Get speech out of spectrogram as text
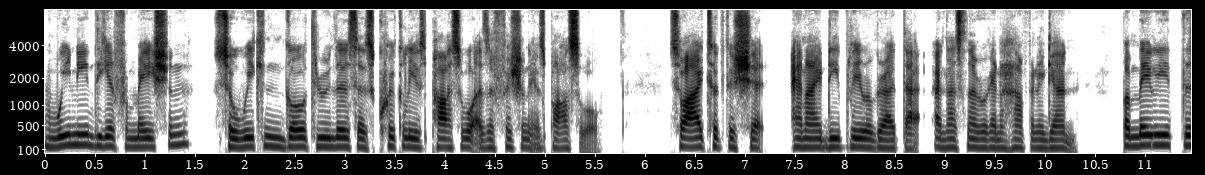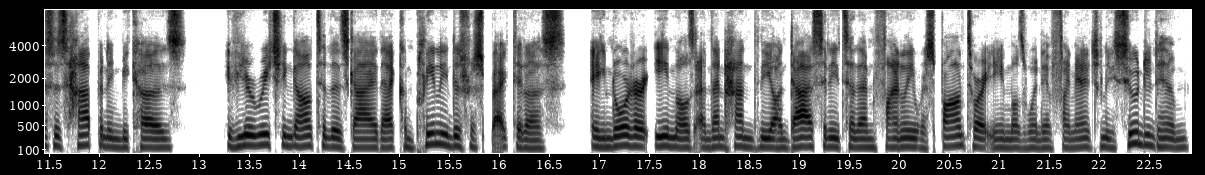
we need the information so we can go through this as quickly as possible, as efficiently as possible. So I took the shit and I deeply regret that. And that's never going to happen again. But maybe this is happening because if you're reaching out to this guy that completely disrespected us, ignored our emails, and then had the audacity to then finally respond to our emails when it financially suited him,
